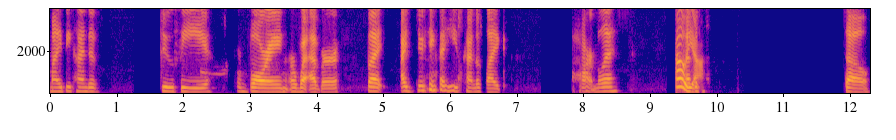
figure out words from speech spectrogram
might be kind of doofy or boring or whatever, but I do think that he's kind of like harmless. Oh yeah. So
